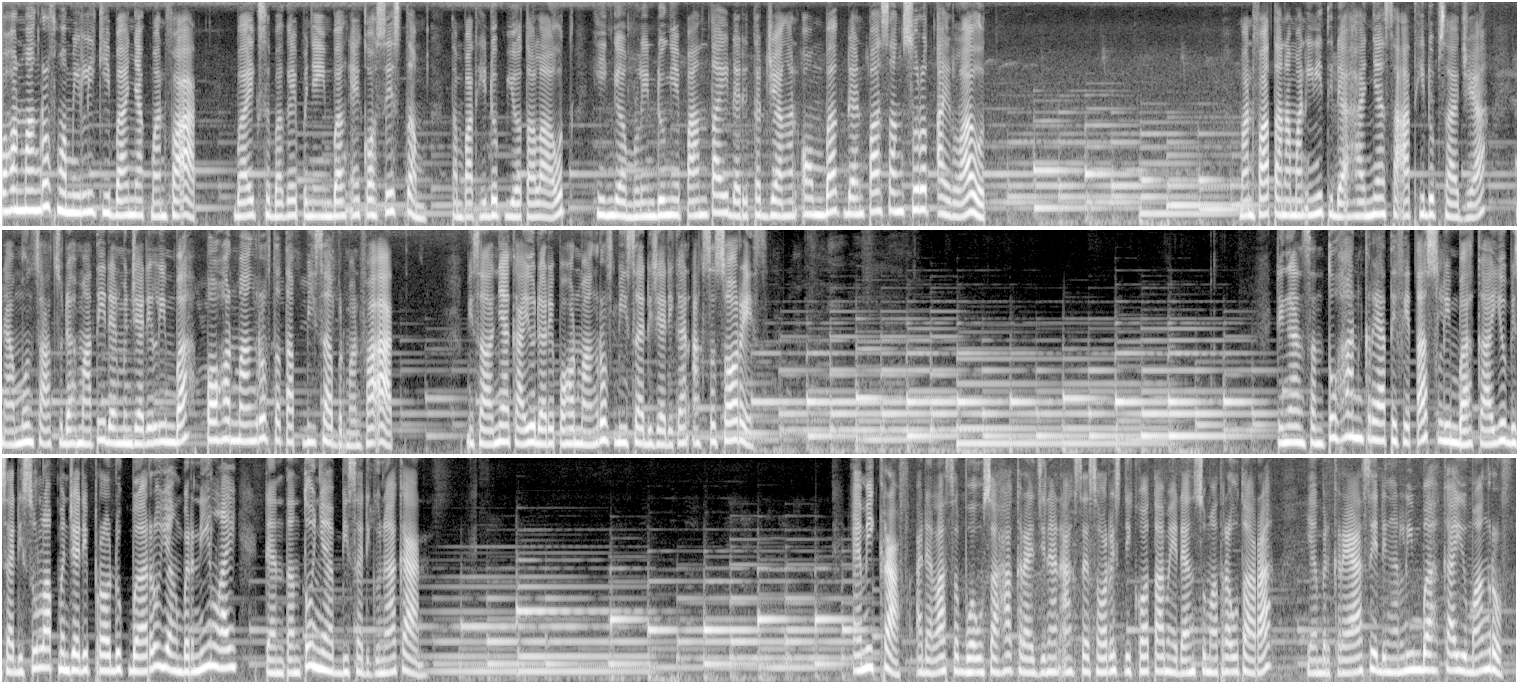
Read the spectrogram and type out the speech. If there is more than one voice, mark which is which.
Speaker 1: Pohon mangrove memiliki banyak manfaat, baik sebagai penyeimbang ekosistem, tempat hidup biota laut, hingga melindungi pantai dari terjangan ombak dan pasang surut air laut. Manfaat tanaman ini tidak hanya saat hidup saja, namun saat sudah mati dan menjadi limbah, pohon mangrove tetap bisa bermanfaat. Misalnya kayu dari pohon mangrove bisa dijadikan aksesoris. Dengan sentuhan kreativitas, limbah kayu bisa disulap menjadi produk baru yang bernilai dan tentunya bisa digunakan. Emi Craft adalah sebuah usaha kerajinan aksesoris di kota Medan, Sumatera Utara yang berkreasi dengan limbah kayu mangrove.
